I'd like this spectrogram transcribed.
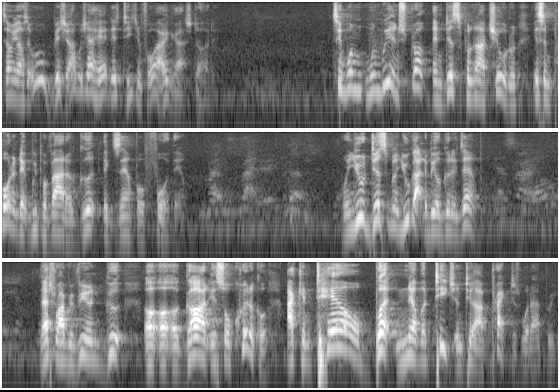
Some of y'all say, oh, Bishop, I wish I had this teaching before I got started. See, when, when we instruct and discipline our children, it's important that we provide a good example for them. When you discipline, you got to be a good example. That's why revering good, uh, uh, uh, God is so critical. I can tell but never teach until I practice what I preach.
